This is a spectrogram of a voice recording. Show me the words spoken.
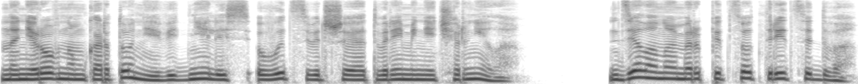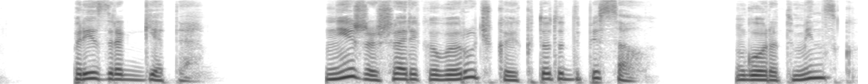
На неровном картоне виднелись выцветшие от времени чернила. Дело номер 532. Призрак Гетта. Ниже шариковой ручкой кто-то дописал. Город Минск,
